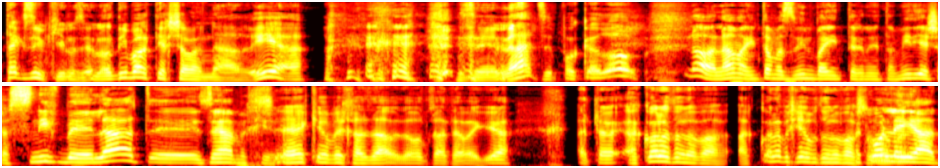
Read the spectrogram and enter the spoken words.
תגזים, כאילו, זה לא דיברתי עכשיו על נהריה, זה אילת, זה פה קרוב. לא, למה? אם אתה מזמין באינטרנט, תמיד יש הסניף באילת, אה, זה המחיר. שקר וכזב, עזוב אותך, אתה מגיע, אתה, הכל אותו דבר, הכל המחיר אותו דבר. הכל דבר. ליד.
